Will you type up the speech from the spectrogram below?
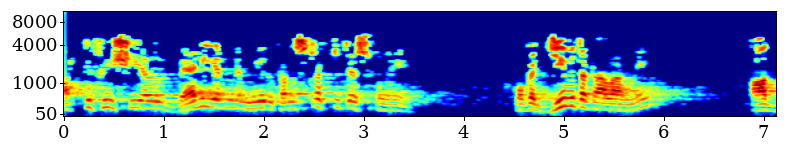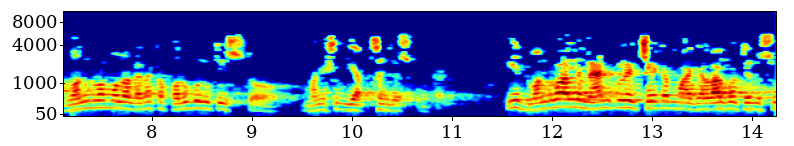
ఆర్టిఫిషియల్ బ్యారియర్ని మీరు కన్స్ట్రక్ట్ చేసుకుని ఒక జీవిత కాలాన్ని ఆ ద్వంద్వముల వెనక పరుగులు తీస్తూ మనిషి వ్యర్థం చేసుకుంటాడు. ఈ ద్వంద్వాల్ని మ్యానిపులేట్ చేయడం మాకు ఎలాగో తెలుసు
